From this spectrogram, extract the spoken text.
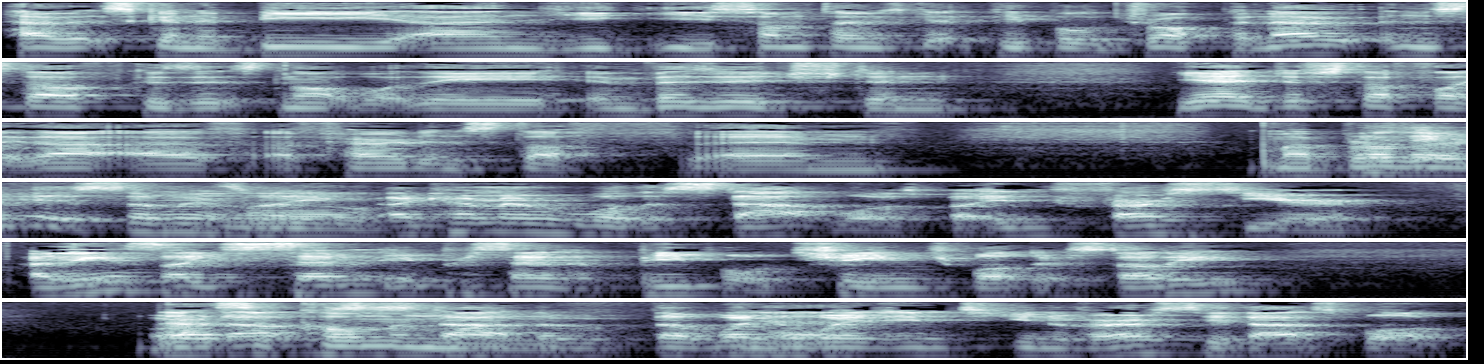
how it's going to be. And you, you sometimes get people dropping out and stuff because it's not what they envisaged. And yeah, just stuff like that I've, I've heard and stuff. Um, my brother. I think it's something like well. I can't remember what the stat was, but in first year, I think it's like seventy percent of people change what they're studying. That's a that was common stat one. That, that when Yeah. I went into university, that's what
